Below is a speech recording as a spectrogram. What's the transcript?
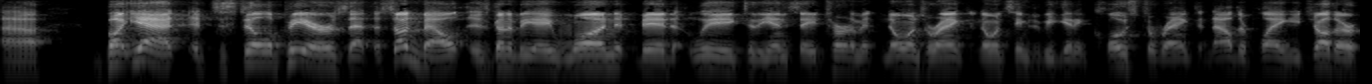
Uh, but yet, it still appears that the Sun Belt is going to be a one bid league to the NCAA tournament. No one's ranked. No one seems to be getting close to ranked. And now they're playing each other.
